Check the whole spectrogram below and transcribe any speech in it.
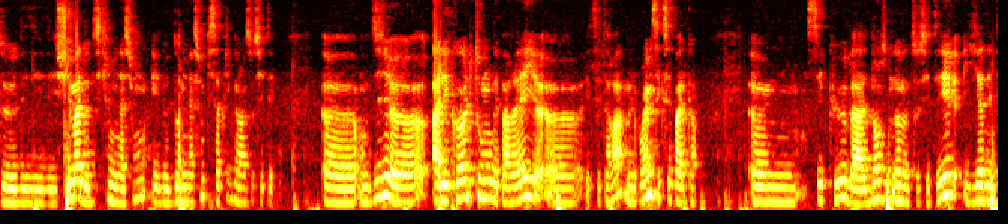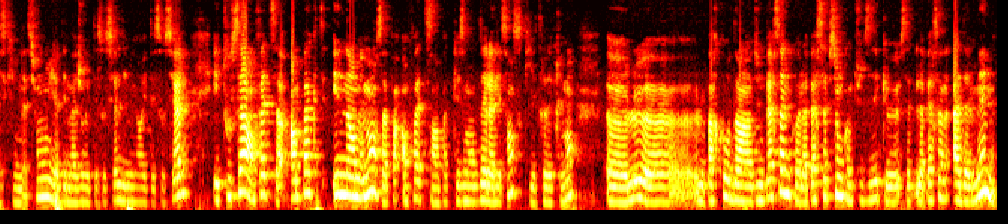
de des, schémas de discrimination et de domination qui s'appliquent dans la société. Euh, on dit euh, à l'école tout le monde est pareil, euh, etc. Mais le problème c'est que c'est pas le cas. Euh, c'est que bah, dans, notre société, il y a des discriminations, il y a des majorités sociales, des minorités sociales, et tout ça, en fait, ça impacte énormément. Ça, en fait, ça impacte quasiment dès la naissance, qui est très déprimant, euh, le, euh, le parcours d'une personne, quoi, la perception, comme tu disais, que la personne a d'elle-même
